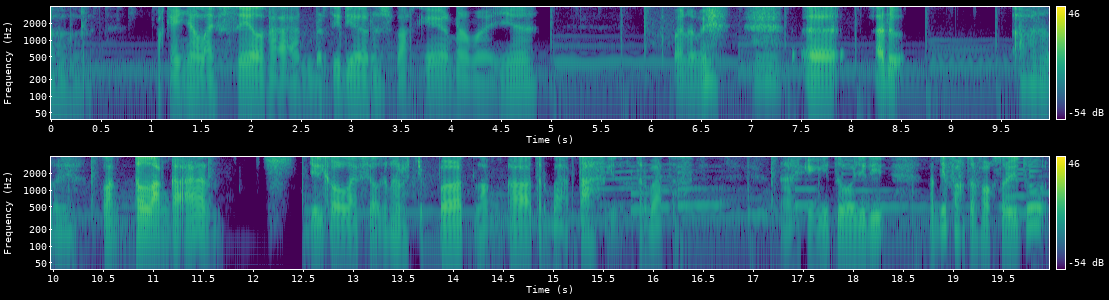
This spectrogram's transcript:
uh, pakainya live sale kan? Berarti dia harus pakai yang namanya apa namanya? Uh, aduh apa namanya? Kelangkaan. Jadi kalau live sale kan harus cepet langka terbatas gitu terbatas gitu. nah kayak gitu. Jadi nanti faktor-faktor itu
